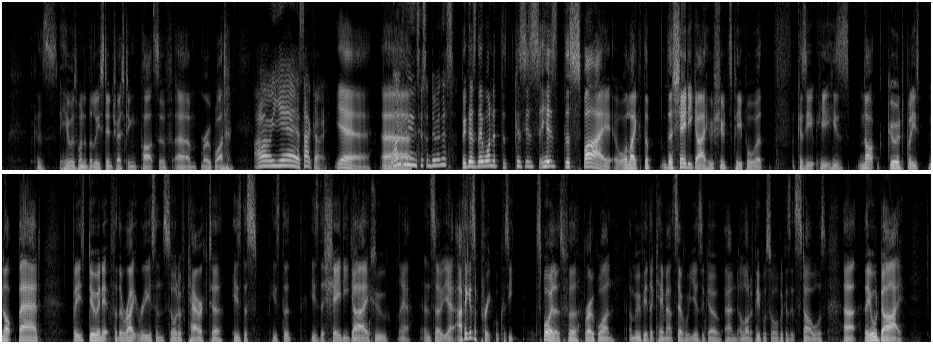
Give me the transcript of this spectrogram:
because he was one of the least interesting parts of um, Rogue One. Oh yeah, it's that guy. yeah. Uh, Why do they insist on doing this? because they wanted the because his his the spy or like the the shady guy who shoots people because he, he he's not good but he's not bad but he's doing it for the right reasons sort of character he's the he's the he's the shady guy who yeah and so yeah i think it's a prequel because he spoilers for rogue one a movie that came out several years ago and a lot of people saw because it's star wars uh, they all die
